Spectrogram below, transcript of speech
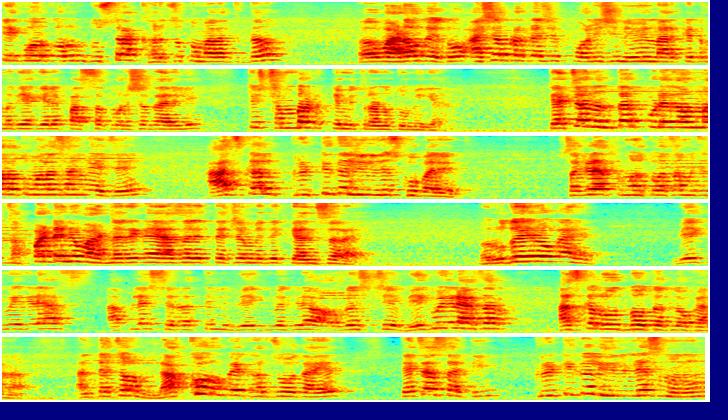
टेक ओव्हर करून दुसरा खर्च तुम्हाला तिथं वाढवता येतो. अशा प्रकारची पॉलिसी नवीन मार्केटमध्ये या गेल्या पाच सात वर्षात आलेली. ती शंभर टक्के मित्रांनो तुम्ही घ्या. त्याच्यानंतर पुढे जाऊन मला तुम्हाला सांगायचंय आजकाल क्रिटिकल इलनेस खूप आहेत सगळ्यात महत्त्वाचा म्हणजे झपाट्याने वाढणारे काही आजार आहेत त्याच्यामध्ये कॅन्सर आहे. हृदयरोग आहेत. वेगवेगळ्या आपल्या शरीरातील वेगवेगळ्या ऑर्गन्सचे वेगवेगळे आजार आजकाल उद्भवतात लोकांना. आणि त्याच्यावर लाखो रुपये खर्च होत आहेत. त्याच्यासाठी क्रिटिकल इलनेस म्हणून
